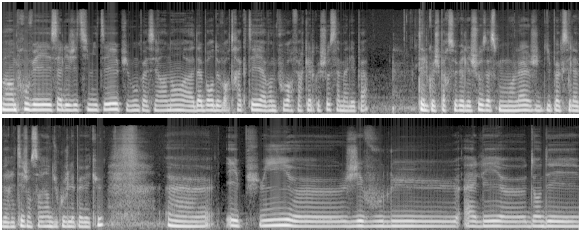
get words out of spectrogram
ben, prouver sa légitimité, et puis bon, passer un an à d'abord devoir tracter avant de pouvoir faire quelque chose, ça m'allait pas. Tel que je percevais les choses à ce moment-là, je dis pas que c'est la vérité, j'en sais rien, du coup je l'ai pas vécu. Euh, et puis euh, j'ai voulu aller euh, dans des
